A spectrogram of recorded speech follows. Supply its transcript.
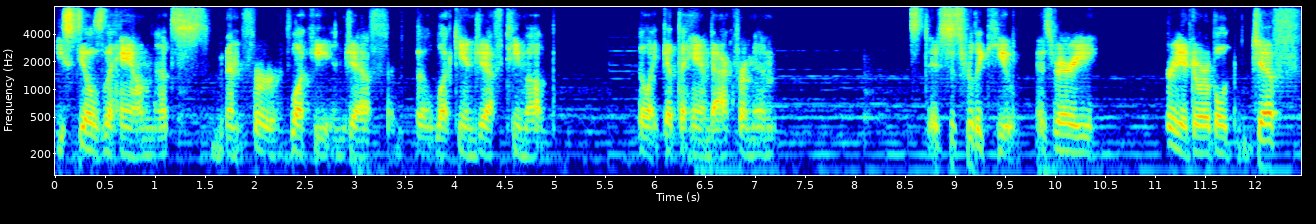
he steals the ham that's meant for Lucky and Jeff. So Lucky and Jeff team up to like get the ham back from him. It's, it's just really cute. It's very, very adorable. Jeff,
